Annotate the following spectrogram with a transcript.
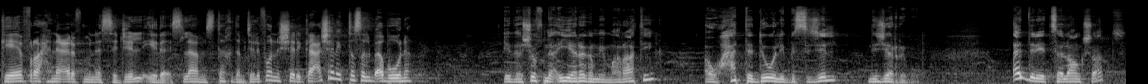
كيف راح نعرف من السجل إذا إسلام استخدم تليفون الشركة عشان يتصل بأبونا؟ إذا شفنا أي رقم إماراتي أو حتى دولي بالسجل نجربه. أدري it's long shot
